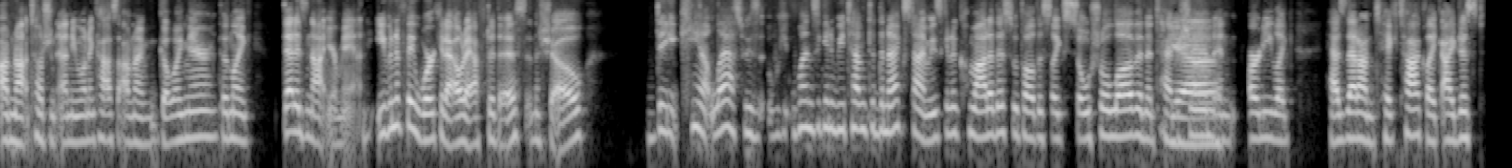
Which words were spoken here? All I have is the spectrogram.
I'm not touching anyone in Casa, I'm not even going there, then like that is not your man. Even if they work it out after this in the show, they can't last because when's he going to be tempted the next time? He's going to come out of this with all this like social love and attention Yeah. and already like has that on TikTok. Like I just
